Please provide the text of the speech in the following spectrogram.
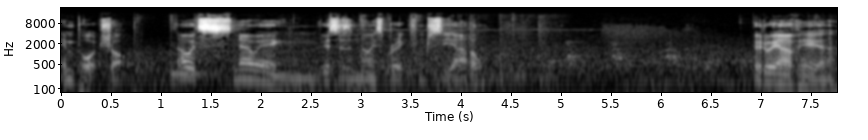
Import shop. Oh, it's snowing. This is a nice break from Seattle. Who do we have here?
